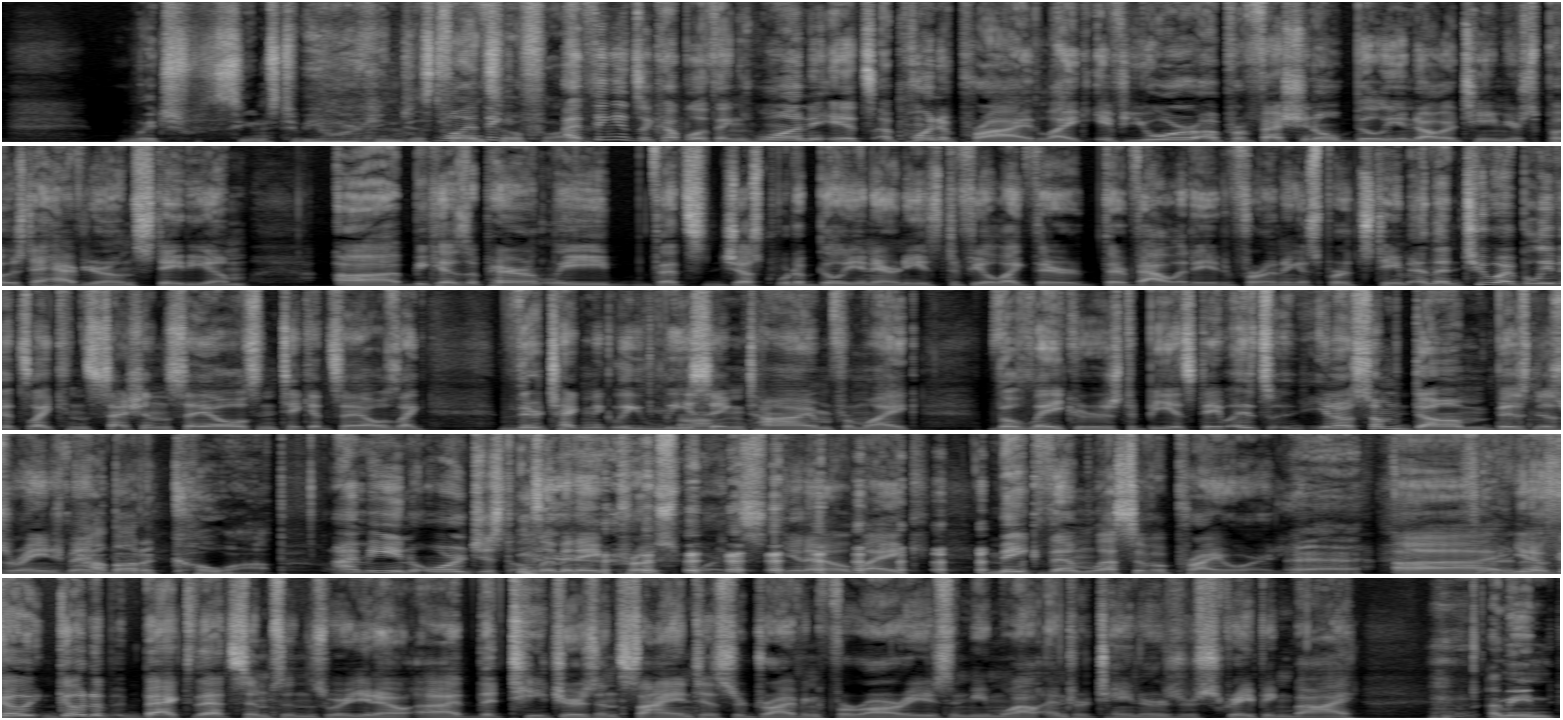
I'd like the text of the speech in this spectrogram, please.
which seems to be working just Well, fine think, so far. I think it's a couple of things. One, it's a point of pride. Like if you're a professional billion dollar team, you're supposed to have your own stadium. Uh, because apparently that's just what a billionaire needs to feel like they're they're validated for running a sports team. And then two, I believe it's like concession sales and ticket sales. Like they're technically leasing time from like the Lakers to be at Staples. It's you know some dumb business arrangement. How about a co-op? I mean, or just eliminate pro sports. You know, like make them less of a priority. uh, you know, go go to back to that Simpsons where you know uh, the teachers and scientists are driving Ferraris, and meanwhile entertainers are scraping by. I mean,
